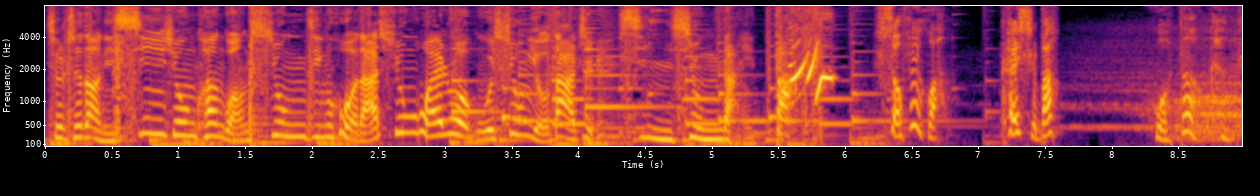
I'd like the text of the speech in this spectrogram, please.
就知道你心胸宽广、胸襟豁达、胸怀若谷、胸有大志、心胸乃大。少废话，开始吧！我倒要看看，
